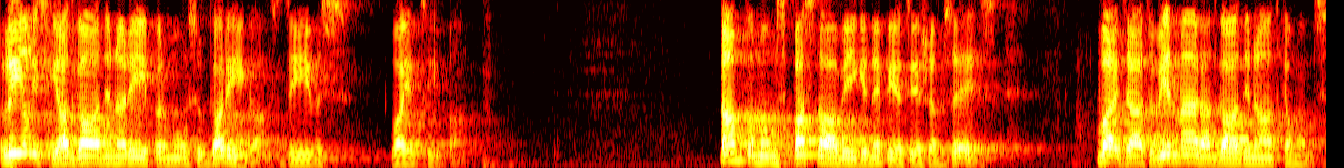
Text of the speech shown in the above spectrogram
lieliski atgādina arī par mūsu garīgās dzīves vajadzībām. Tam, ka mums pastāvīgi nepieciešams ēst, vajadzētu vienmēr atgādināt, ka mums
